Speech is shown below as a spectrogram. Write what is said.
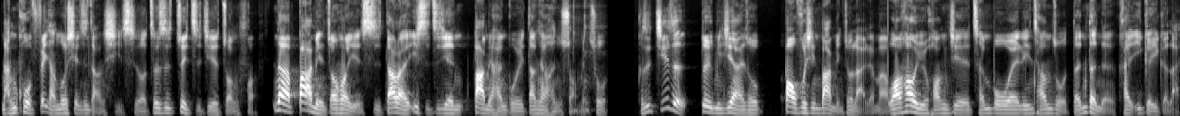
囊括非常多县市长席次哦，这是最直接的状况。那罢免状况也是，当然一时之间罢免韩国瑜当下很爽，没错。可是接着对于民进来说，报复性罢免就来了嘛，王浩宇、黄捷、陈柏惟、林昶佐等等的，开一个一个来。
